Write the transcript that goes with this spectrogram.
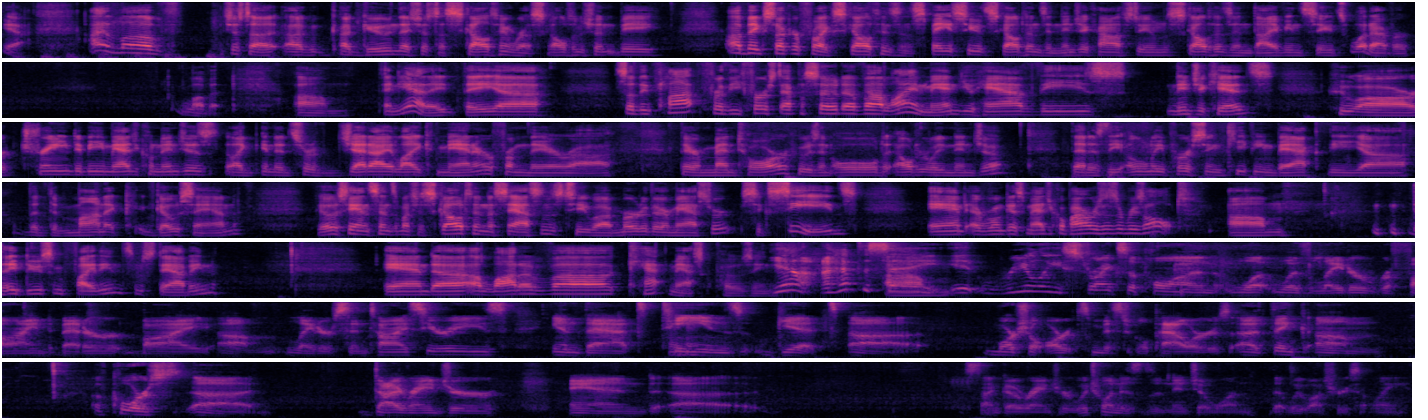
Yeah, I love just a, a, a goon that's just a skeleton where a skeleton shouldn't be. I'm a big sucker for like skeletons in spacesuits, skeletons in ninja costumes, skeletons in diving suits, whatever. Love it. Um, and yeah, they they uh, so the plot for the first episode of uh, Lion Man, you have these ninja kids who are training to be magical ninjas, like in a sort of Jedi-like manner from their uh, their mentor, who's an old elderly ninja that is the only person keeping back the uh, the demonic Gosan. Gosan sends a bunch of skeleton assassins to uh, murder their master, succeeds, and everyone gets magical powers as a result. Um, they do some fighting, some stabbing, and uh, a lot of uh, cat mask posing. Yeah, I have to say, Um, it really strikes upon what was later refined better by um, later Sentai series, in that teens get uh, martial arts mystical powers. I think, um, of course, uh, Dairanger and. Uh, it's not Go Ranger. Which one is the ninja one that we watched recently?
